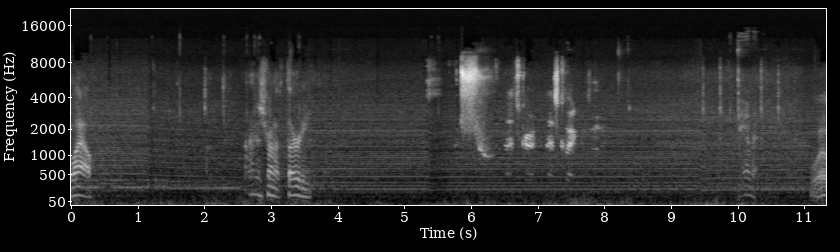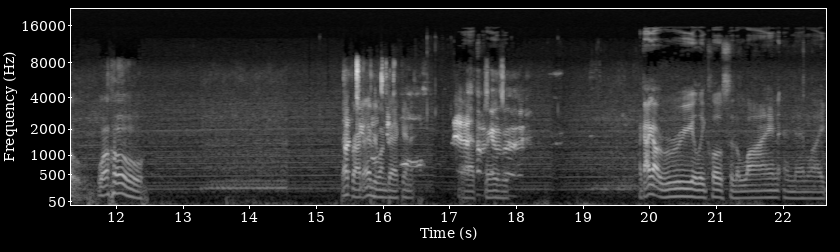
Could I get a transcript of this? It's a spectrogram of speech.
Wow. I just run a 30. That's good. That's quick. Damn it. Whoa, whoa! That brought everyone back in it. Yeah, That's I was crazy. Like I got really close to the line, and then like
